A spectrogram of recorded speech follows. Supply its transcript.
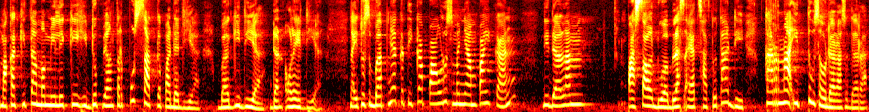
maka kita memiliki hidup yang terpusat kepada Dia, bagi Dia dan oleh Dia. Nah, itu sebabnya ketika Paulus menyampaikan di dalam pasal 12 ayat 1 tadi. Karena itu saudara-saudara,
